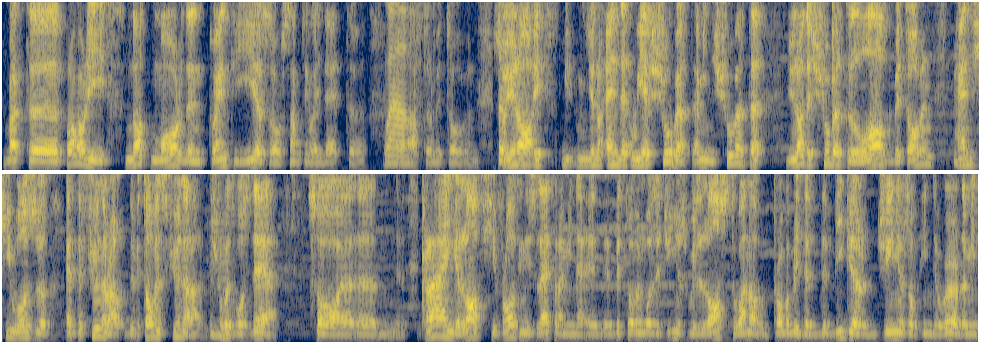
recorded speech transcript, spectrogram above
but uh, probably it's not more than twenty years or something like that. Uh, wow. after Beethoven, so you know, it's you know, and we have Schubert. I mean, Schubert. you know that Schubert loved Beethoven, mm-hmm. and he was at the funeral, the Beethoven's funeral. Mm-hmm. Schubert was there so uh, um, crying a lot he wrote in his letter i mean uh, uh, beethoven was a genius we lost one of probably the, the bigger genius of in the world i mean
